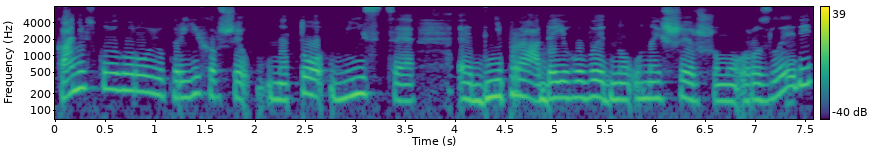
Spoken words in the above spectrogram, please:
Канівською горою, переїхавши на то місце е, Дніпра, де його видно у найширшому розливі,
